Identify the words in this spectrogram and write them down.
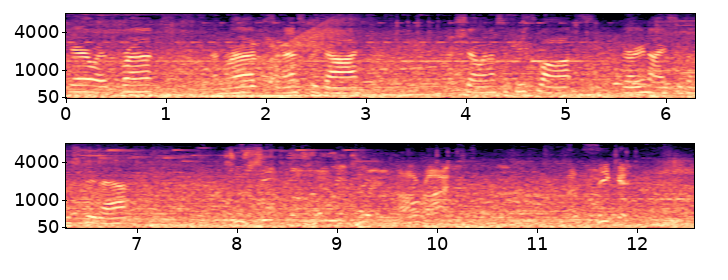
Here with Brent and Rex and SDGuy. They're showing us a few slots. Very nice of them to do that. All right. Let's seek it.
